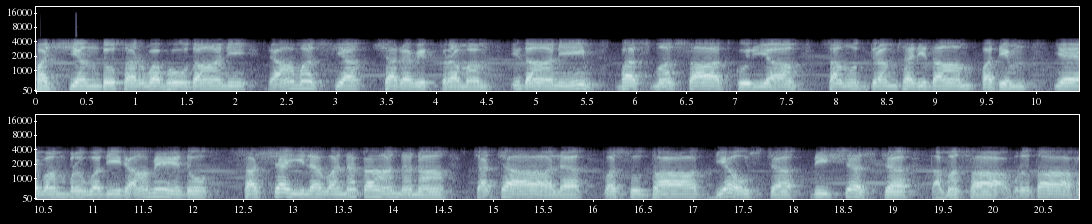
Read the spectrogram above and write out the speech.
पश्यन्तु सर्वभूतानि रामस्य शरविक्रमम्। इदानीं भस्मसात् कुर्यां समुद्रं सरितां पतिम्। एवं ब्रुवति रामेदु सशैलवनकानना चचाल वसुधाद्यौश्च दिशश्च तमसावृताः।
